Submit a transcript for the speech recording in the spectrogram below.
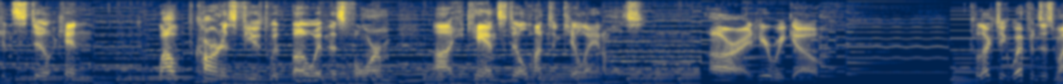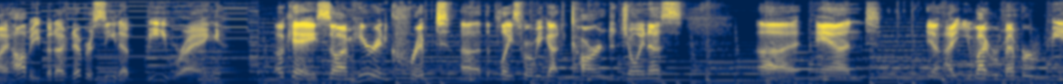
can still can, while Karn is fused with Bo in this form, uh, he can still hunt and kill animals. All right, here we go. Collecting weapons is my hobby, but I've never seen a B-Rang. Okay, so I'm here in Krypt, uh, the place where we got Karn to join us, uh, and yeah, I, you might remember me.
